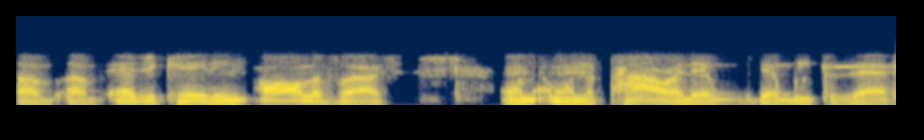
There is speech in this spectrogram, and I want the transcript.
of, of educating all of us on, on the power that, that we possess.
